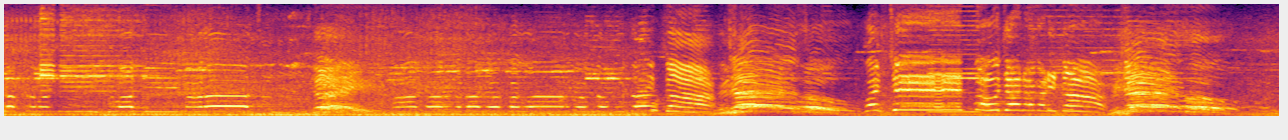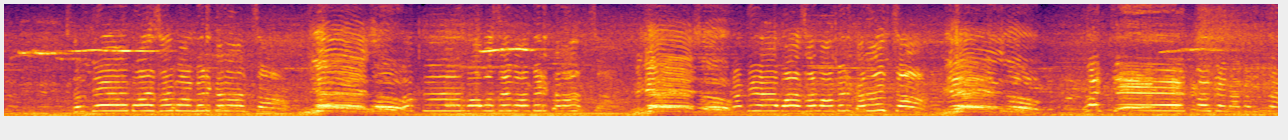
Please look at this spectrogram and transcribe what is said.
छत्रपती शिवाजी महाराज महाकाल गदाधर भगवान गौतम बुद्धांचा वंचित बहुजन आघाडीचा सरदार बाबासाहेब आंबेडकरांचा डॉक्टर बाबासाहेब आंबेडकरांचा सरदार आघाडीचा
